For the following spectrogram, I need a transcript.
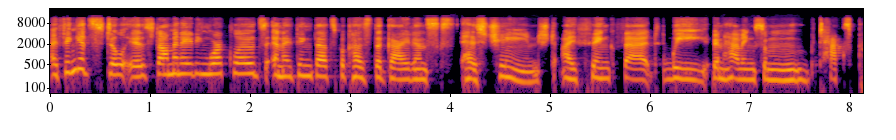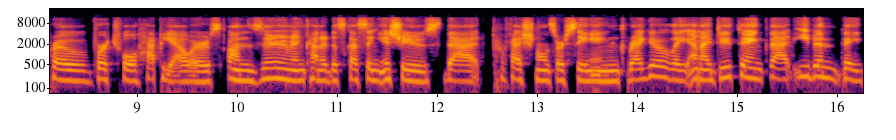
I think it still is dominating workloads. And I think that's because the guidance has changed. I think that we've been having some tax pro virtual happy hours on Zoom and kind of discussing issues that professionals are seeing regularly. And I do think that even they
